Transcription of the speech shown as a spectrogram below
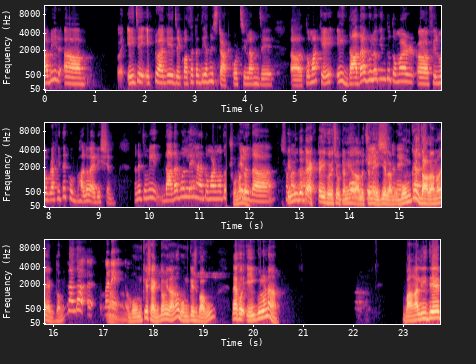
আবির এই যে একটু আগে যে কথাটা দিয়ে আমি স্টার্ট করছিলাম যে তোমাকে এই দাদাগুলো কিন্তু তোমার ফিল্মোগ্রাফিতে খুব ভালো এডিশন মানে তুমি দাদা বললে হ্যাঁ তোমার মতো ফেলুদা ফেলুদাটা একটাই হয়েছে ওটা নিয়ে আলোচনা এগিয়ে নেই। মানে, ব্যোমকেশ হ্যাঁ। দাদা নয় একদম। আহ, মানে ব্যোমকেশ একদমই দাদা ব্যোমকেশ বাবু। দেখো এইগুলো না বাঙালিদের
